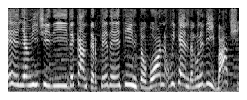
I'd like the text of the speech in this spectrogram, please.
e gli amici di Decanter, Fede e Tinto. Buon weekend, lunedì, baci!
